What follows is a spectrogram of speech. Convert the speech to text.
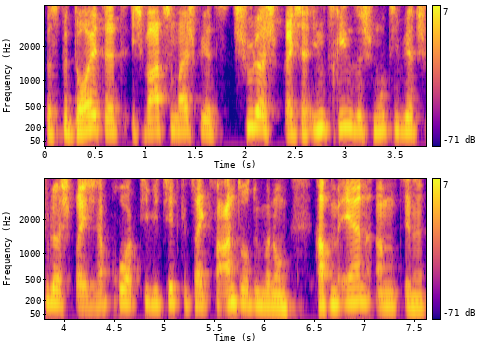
Das bedeutet, ich war zum Beispiel jetzt Schülersprecher, intrinsisch motiviert Schülersprecher, habe Proaktivität gezeigt, Verantwortung übernommen, habe ein Ehrenamt inne.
